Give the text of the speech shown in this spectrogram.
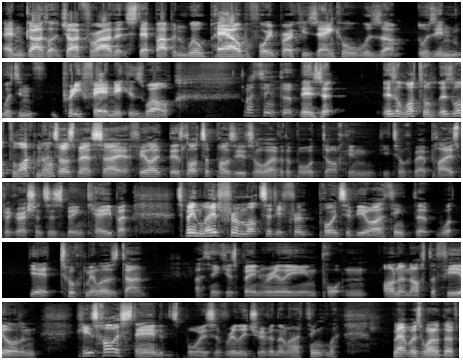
and guys like Jy Farrar that step up, and Will Powell before he broke his ankle was um was in was in pretty fair nick as well. I think that there's a there's a lot to there's a lot to like. Mel. That's what I was about to say. I feel like there's lots of positives all over the board, Doc. And you talk about players' progressions as being key, but it's been led from lots of different points of view. I think that what yeah Touk Miller's done I think has been really important on and off the field. And his high standards, boys, have really driven them. I think that was one of the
